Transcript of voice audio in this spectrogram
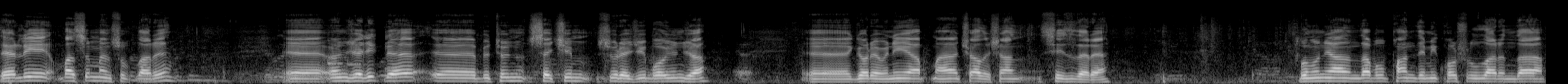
Değerli basın mensupları, e, öncelikle e, bütün seçim süreci boyunca e, görevini yapmaya çalışan sizlere, bunun yanında bu pandemi koşullarında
